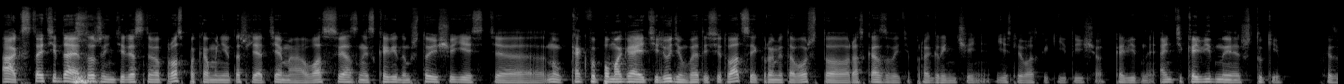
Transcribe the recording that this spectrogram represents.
А, кстати, да, это тоже интересный вопрос, пока мы не отошли от темы. А у вас, связанный с ковидом, что еще есть? э, Ну, как вы помогаете людям в этой ситуации, кроме того, что рассказываете про ограничения? Есть ли у вас какие-то еще ковидные, антиковидные штуки хз,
